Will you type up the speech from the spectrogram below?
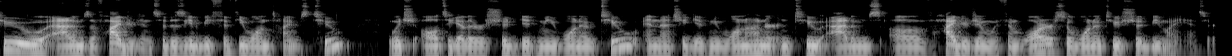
two atoms of hydrogen. So this is going to be 51 times 2 which altogether should give me 102, and that should give me 102 atoms of hydrogen within water, so 102 should be my answer.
